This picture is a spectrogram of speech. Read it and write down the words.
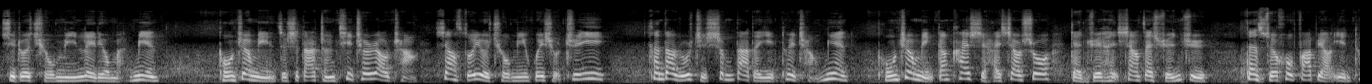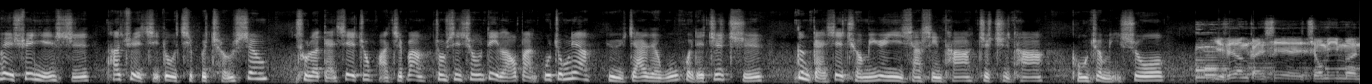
许多球迷泪流满面。彭正敏则是搭乘汽车绕场，向所有球迷挥手致意。看到如此盛大的隐退场面。彭正敏刚开始还笑说，感觉很像在选举，但随后发表隐退宣言时，他却几度泣不成声。除了感谢中华之棒、中信兄弟老板顾忠亮与家人无悔的支持，更感谢球迷愿意相信他、支持他。彭正敏说：“也非常感谢球迷们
